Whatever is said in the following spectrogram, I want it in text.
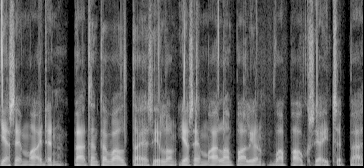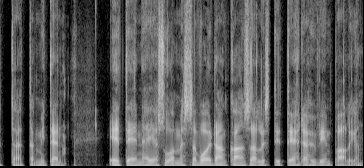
jäsenmaiden päätäntävaltaan ja silloin jäsenmailla on paljon vapauksia itse päättää, että miten etenee ja Suomessa voidaan kansallisesti tehdä hyvin paljon.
